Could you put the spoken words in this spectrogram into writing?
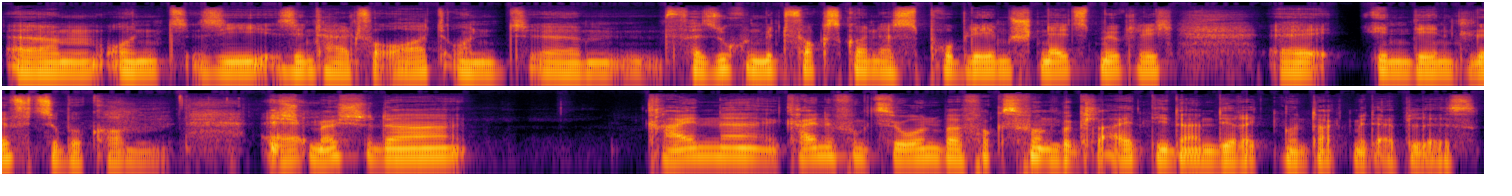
Ähm, und sie sind halt vor Ort und ähm, versuchen mit Foxconn das Problem schnellstmöglich äh, in den Griff zu bekommen. Ich äh, möchte da keine, keine Funktion bei Foxconn begleiten, die da im direkten Kontakt mit Apple ist.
